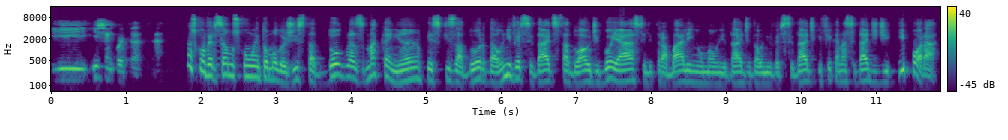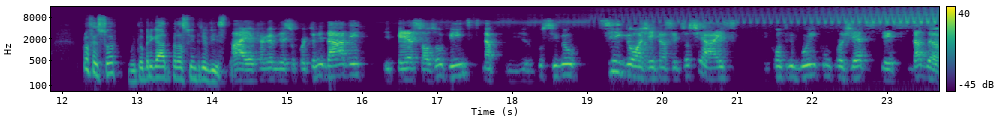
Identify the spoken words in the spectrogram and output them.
e isso é importante. Né? Nós conversamos com o entomologista Douglas Macanhã, pesquisador da Universidade Estadual de Goiás. Ele trabalha em uma unidade da universidade que fica na cidade de Iporá. Professor, muito obrigado pela sua entrevista. Ah, eu que agradeço a oportunidade e peço aos ouvintes que, na medida possível, sigam a gente nas redes sociais e contribuem com o projeto Ciência Cidadã.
